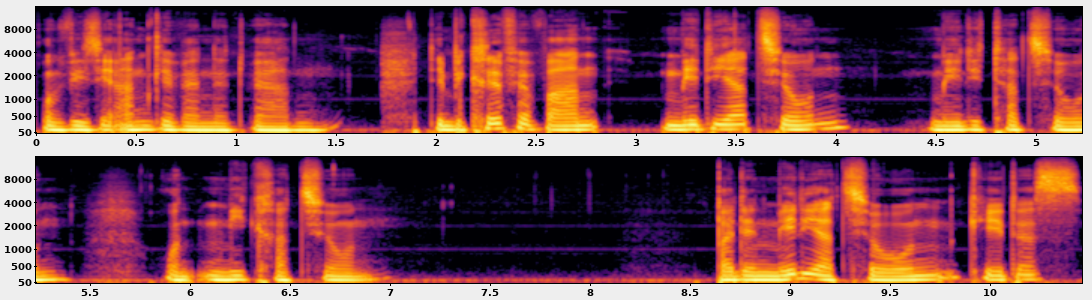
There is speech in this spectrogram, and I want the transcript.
und wie sie angewendet werden. Die Begriffe waren Mediation, Meditation und Migration. Bei den Mediationen geht es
